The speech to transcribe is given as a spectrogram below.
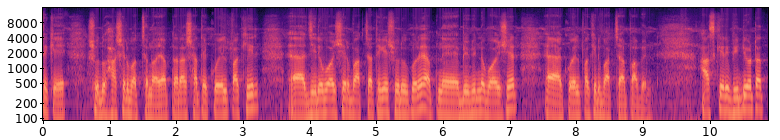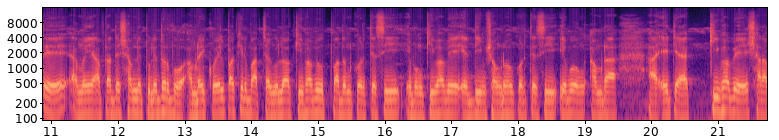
থেকে শুধু হাঁসের বাচ্চা নয়, আপনারা সাথে কোয়েল পাখির জিরো বয়সের বাচ্চা থেকে শুরু করে আপনি বিভিন্ন বয়সের কোয়েল পাখির বাচ্চা পাবেন। আজকের ভিডিওটাতে আমি আপনাদের সামনে তুলে ধরবো আমরা এই কোয়েল পাখির বাচ্চাগুলো কীভাবে উৎপাদন করতেছি এবং কীভাবে এর ডিম সংগ্রহ করতেছি এবং আমরা এটা কীভাবে সারা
